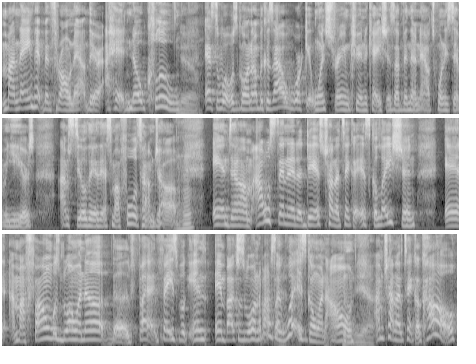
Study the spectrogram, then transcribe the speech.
My name had been thrown out there. I had no clue Yeah. as to what was going on because I work at Windstream Communications. I've been there now 27 years. I'm still there. That's my full time job. And um, I was standing at a desk trying to take an escalation, and my phone was blowing up. The fa- Facebook in- inbox was blowing up. I was like, "What is going on?" Yeah. I'm trying to take a call.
